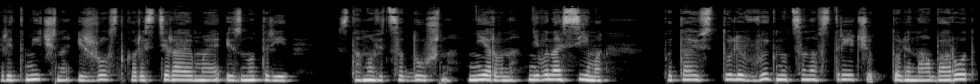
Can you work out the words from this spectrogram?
ритмично и жестко растираемая изнутри. Становится душно, нервно, невыносимо. Пытаюсь то ли выгнуться навстречу, то ли наоборот,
